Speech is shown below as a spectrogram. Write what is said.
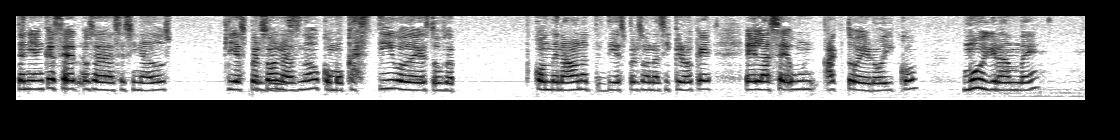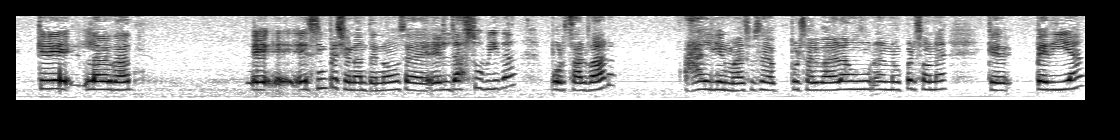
tenían que ser, o sea, asesinados 10 personas, ¿no? Como castigo de esto, o sea, condenaban a 10 personas y creo que él hace un acto heroico muy grande que la verdad eh, eh, es impresionante, ¿no? O sea, él da su vida por salvar a alguien más, o sea, por salvar a, un- a una persona que pedía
